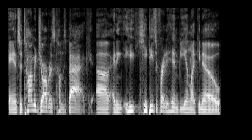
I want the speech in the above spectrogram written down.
and so Tommy Jarvis comes back, uh, and he, he he's afraid of him being like you know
